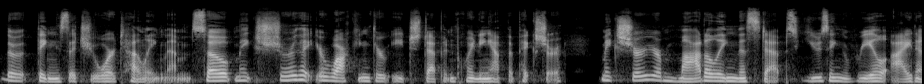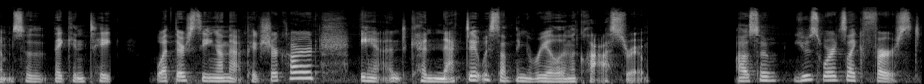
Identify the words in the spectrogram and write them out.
the things that you're telling them. So, make sure that you're walking through each step and pointing out the picture. Make sure you're modeling the steps using real items so that they can take what they're seeing on that picture card and connect it with something real in the classroom. Also, use words like first,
